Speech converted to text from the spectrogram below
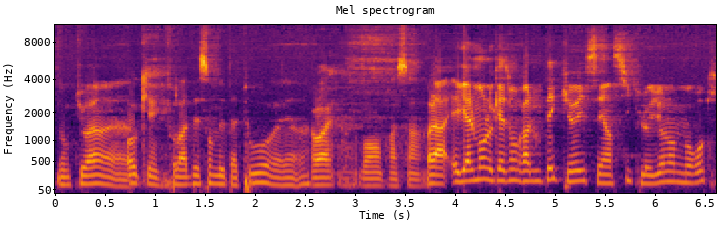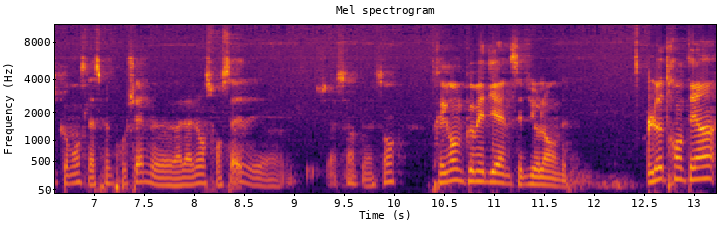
Donc tu vois, euh, Ok. il faudra descendre de ta tour. Et, euh, Ouais, bon, on fera ça. Voilà, également l'occasion de rajouter que c'est un cycle Yolande Moreau qui commence la semaine prochaine euh, à l'Alliance française et euh, c'est assez intéressant. Très grande comédienne cette Yolande. Le 31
